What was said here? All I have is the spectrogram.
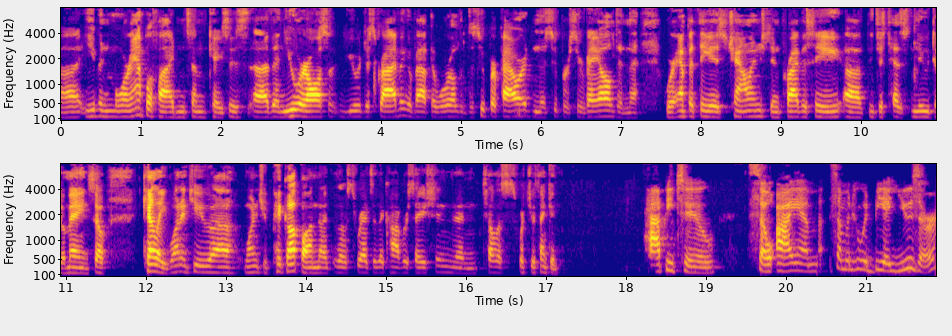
uh, even more amplified in some cases uh, than you were also you were describing about the world of the superpowered and the super surveilled and the, where empathy is challenged and privacy uh, just has new domains. So, Kelly, why don't you uh, why don't you pick up on the, those threads of the conversation and tell us what you're thinking? Happy to. So, I am someone who would be a user.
